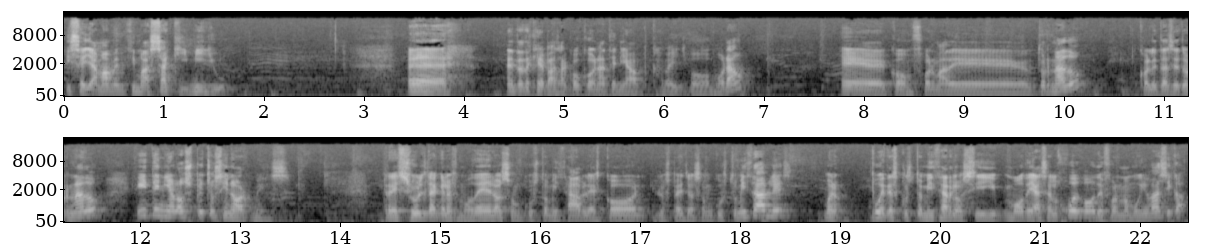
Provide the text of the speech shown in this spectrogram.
y se llamaba encima Saki Miyu. Eh, entonces, ¿qué pasa? Kokona tenía cabello morado, eh, con forma de tornado, coletas de tornado, y tenía los pechos enormes. Resulta que los modelos son customizables con... Los pechos son customizables. Bueno, puedes customizarlos si modeas el juego de forma muy básica.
